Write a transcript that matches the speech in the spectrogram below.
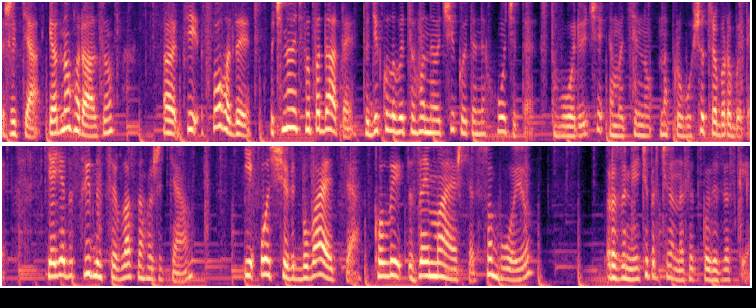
життя, і одного разу е, ці спогади починають випадати тоді, коли ви цього не очікуєте, не хочете, створюючи емоційну напругу. Що треба робити? Я є дослідницею власного життя, і ось що відбувається, коли займаєшся собою, розуміючи причинно-наслідкові зв'язки.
